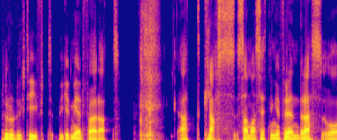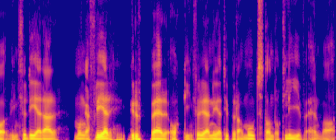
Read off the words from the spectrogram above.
produktivt, vilket medför att, att klassammansättningen förändras och inkluderar många fler grupper och inkluderar nya typer av motstånd och liv än vad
